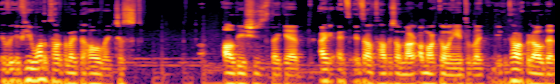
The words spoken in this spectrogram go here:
if, if you want to talk about like the whole like just all the issues like uh, I, it's, it's off topic so I'm not I'm not going into like you can talk about all the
